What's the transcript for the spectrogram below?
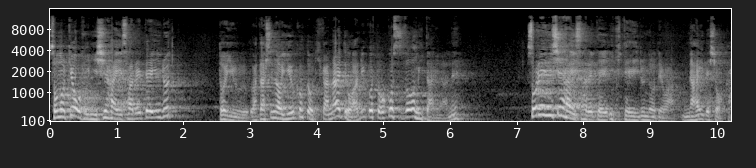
その恐怖に支配されているという私の言うことを聞かないと悪いことを起こすぞみたいなね。それに支配されて生きているのではないでしょうか。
